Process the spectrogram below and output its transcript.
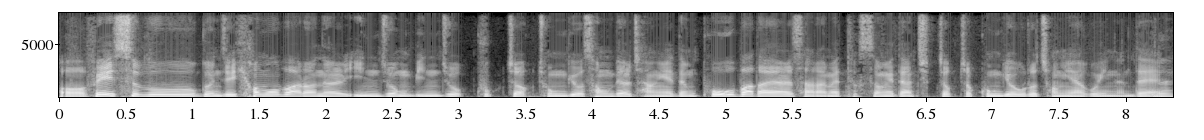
어, 페이스북은 이제 혐오 발언을 인종, 민족, 국적, 종교, 성별, 장애 등 보호받아야 할 사람의 특성에 대한 직접적 공격으로 정의하고 있는데 네.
